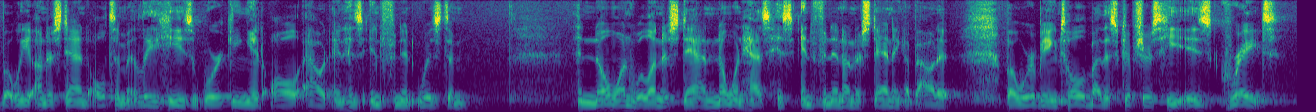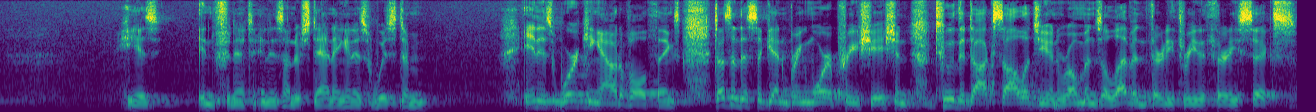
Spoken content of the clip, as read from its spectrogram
but we understand ultimately He's working it all out in His infinite wisdom and no one will understand. No one has his infinite understanding about it. But we're being told by the scriptures he is great. He is infinite in his understanding, in his wisdom, in his working out of all things. Doesn't this again bring more appreciation to the doxology in Romans 11 33 to 36?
